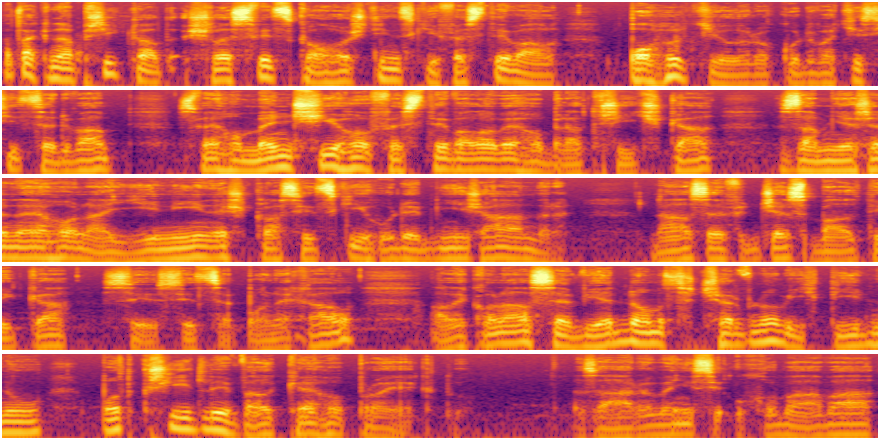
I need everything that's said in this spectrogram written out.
A tak například Šlesvicko-Holštínský festival pohltil roku 2002 svého menšího festivalového bratříčka, zaměřeného na jiný než klasický hudební žánr. Název Jazz Baltica si sice ponechal, ale koná se v jednom z červnových týdnů pod křídly velkého projektu. Zároveň si uchovává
